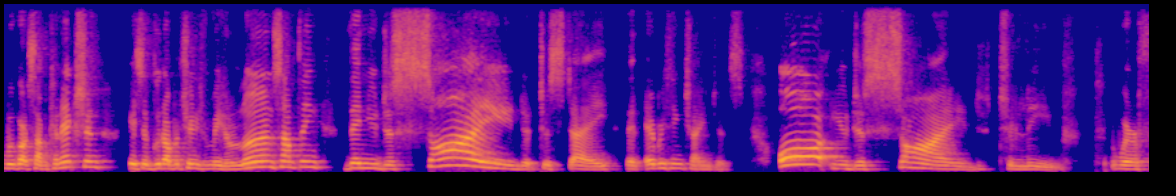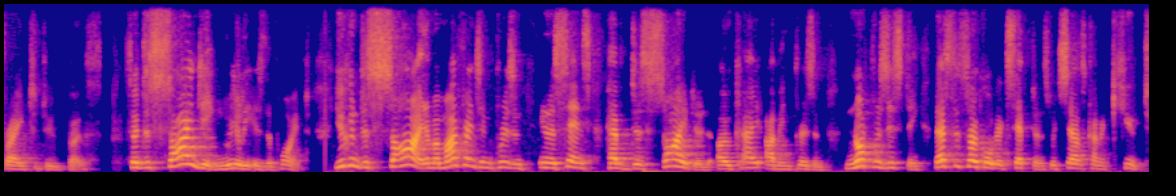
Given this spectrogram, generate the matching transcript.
we've got some connection, it's a good opportunity for me to learn something, then you decide to stay, then everything changes. Or you decide to leave. We're afraid to do both. So deciding really is the point. You can decide. I mean, my friends in prison, in a sense, have decided, okay, I'm in prison, not resisting. That's the so-called acceptance, which sounds kind of cute,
